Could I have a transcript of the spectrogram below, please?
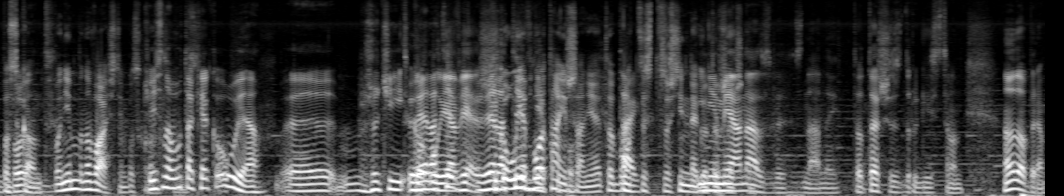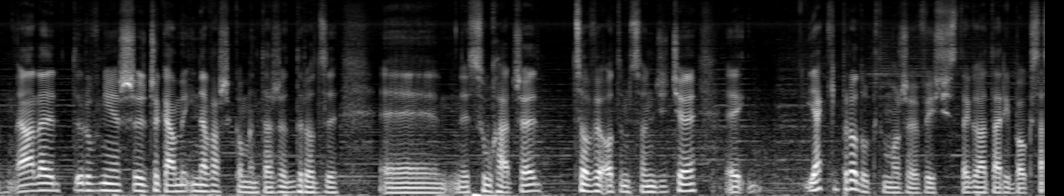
Bo skąd? Bo nie, no właśnie, bo skąd? Czyli znowu tak jak Ouya. E, rzuci Tylko relatywnie, wiesz, relatywnie Tylko Uja była tańsza, nie? To było Tak. coś, coś innego I nie troszeczkę. miała nazwy znanej. To też jest z drugiej strony. No dobra, ale również czekamy i na wasze komentarze, drodzy e, słuchacze. Co wy o tym sądzicie? E, jaki produkt może wyjść z tego Atari Boxa?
